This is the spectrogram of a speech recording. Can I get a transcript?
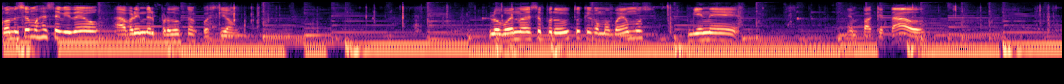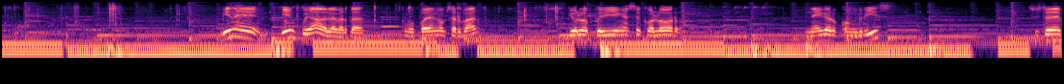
Comencemos este video abriendo el producto en cuestión. Lo bueno de este producto que como vemos viene empaquetado. Viene bien cuidado la verdad, como pueden observar. Yo lo pedí en ese color negro con gris. Si ustedes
